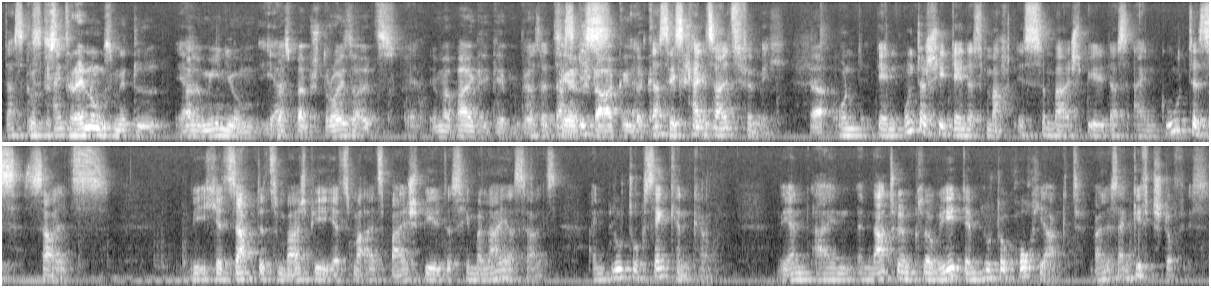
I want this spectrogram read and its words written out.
das Gut, ist das kein Trennungsmittel ja. Aluminium, ja. was beim Streusalz ja. immer beigegeben wird, also sehr ist, stark in der Kritik Das ist kein Salz für mich. Und den Unterschied, den es macht, ist zum Beispiel, dass ein gutes Salz, wie ich jetzt sagte, zum Beispiel jetzt mal als Beispiel das Himalaya-Salz, einen Blutdruck senken kann während ein Natriumchlorid den Blutdruck hochjagt, weil es ein Giftstoff ist.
